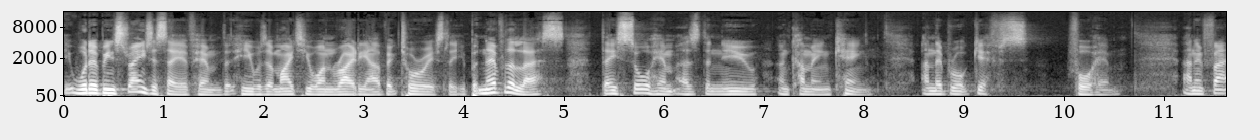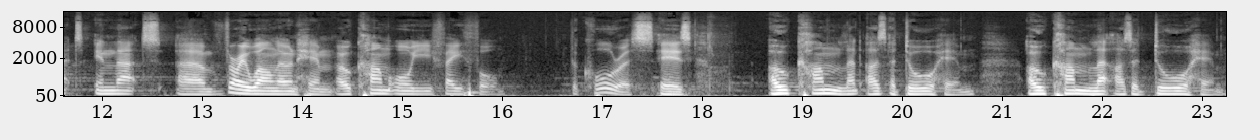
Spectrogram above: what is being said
it would have been strange to say of him that he was a mighty one riding out victoriously. But nevertheless, they saw him as the new and coming king. And they brought gifts for him. And in fact, in that um, very well known hymn, O come, all ye faithful, the chorus is, O come, let us adore him. Oh, come, let us adore him.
